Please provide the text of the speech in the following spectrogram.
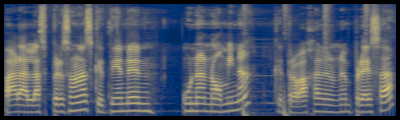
para las personas que tienen una nómina, que trabajan en una empresa.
